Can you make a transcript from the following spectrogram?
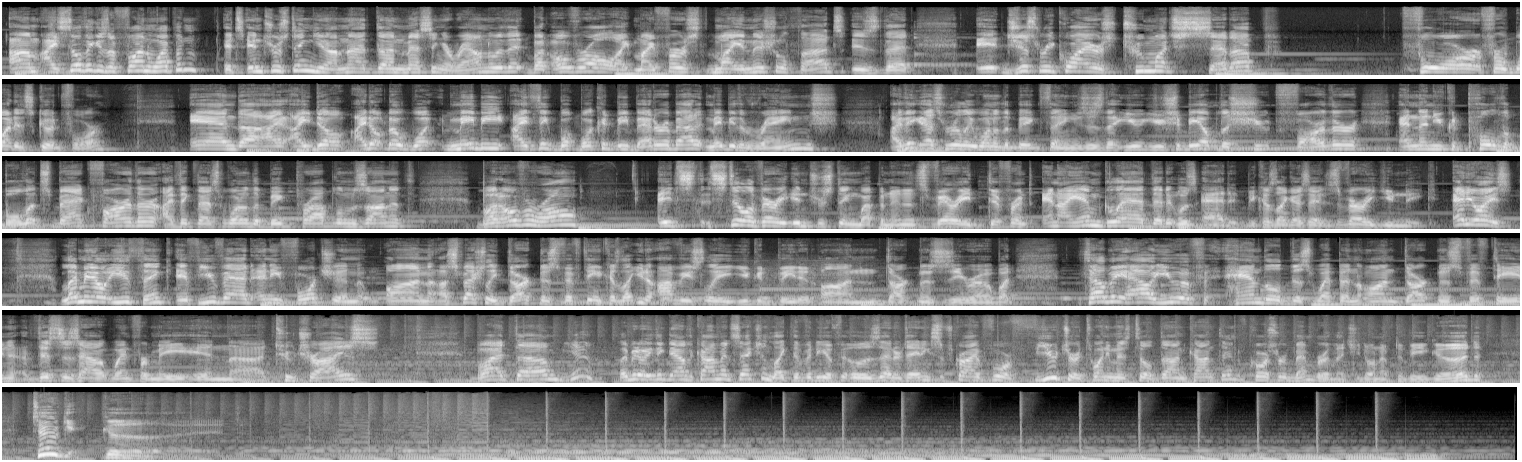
um, I still think it's a fun weapon. It's interesting. You know, I'm not done messing around with it, but overall, like, my first, my initial thoughts is that it just requires too much setup for for what it's good for and uh, I, I don't I don't know what maybe I think what what could be better about it maybe the range. I think that's really one of the big things is that you, you should be able to shoot farther and then you could pull the bullets back farther. I think that's one of the big problems on it. But overall, it's still a very interesting weapon and it's very different and I am glad that it was added because like I said it's very unique. Anyways, let me know what you think. If you've had any fortune on especially Darkness 15 because like you know obviously you could beat it on Darkness 0 but tell me how you have handled this weapon on Darkness 15. This is how it went for me in uh, two tries. But um, yeah, let me know what you think down in the comment section. Like the video if it was entertaining. Subscribe for future 20 Minutes Till Dawn content. Of course, remember that you don't have to be good to get good.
